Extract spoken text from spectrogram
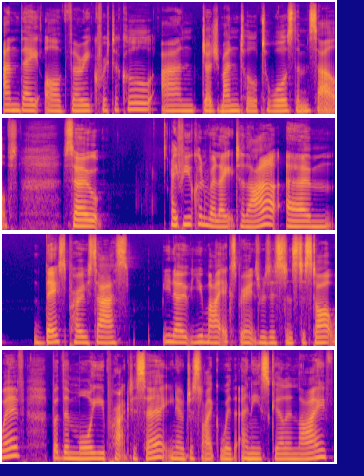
and they are very critical and judgmental towards themselves. So if you can relate to that um, this process you know, you might experience resistance to start with, but the more you practice it, you know, just like with any skill in life,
